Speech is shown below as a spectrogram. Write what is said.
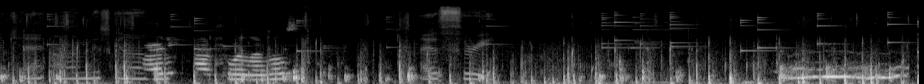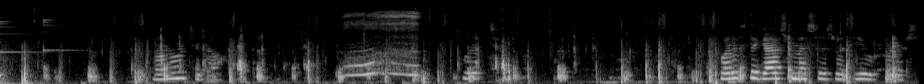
Okay, I'm just gonna. already have four levels. I have three. Don't know where to go. Where to? What if the ghast messes with you first?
